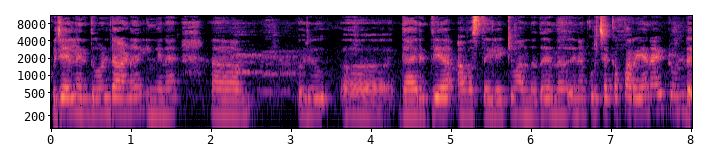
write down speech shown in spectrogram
കുചേലൻ എന്തുകൊണ്ടാണ് ഇങ്ങനെ ഒരു ദാരിദ്ര്യ അവസ്ഥയിലേക്ക് വന്നത് എന്നതിനെക്കുറിച്ചൊക്കെ പറയാനായിട്ടുണ്ട്.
